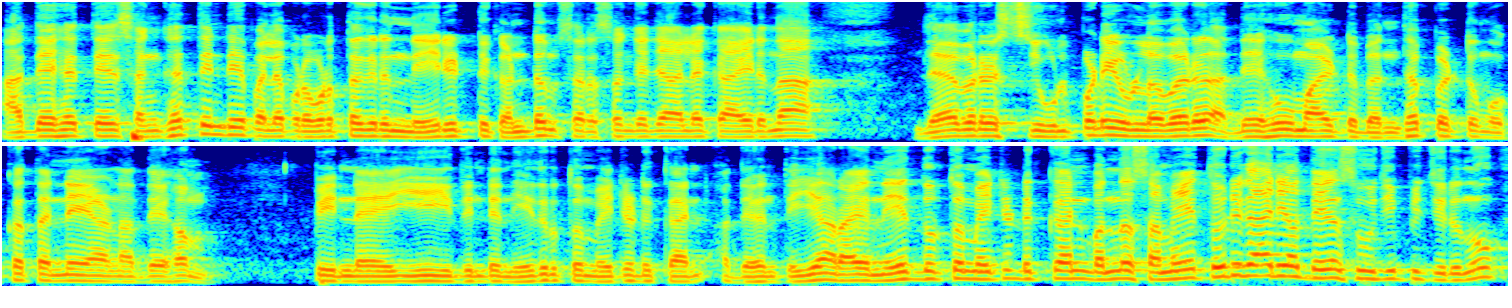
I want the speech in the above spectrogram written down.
അദ്ദേഹത്തെ സംഘത്തിന്റെ പല പ്രവർത്തകരും നേരിട്ട് കണ്ടും സർസംഘചാലക്കായിരുന്ന ദേവരശി ഉൾപ്പെടെയുള്ളവർ അദ്ദേഹവുമായിട്ട് ബന്ധപ്പെട്ടും ഒക്കെ തന്നെയാണ് അദ്ദേഹം പിന്നെ ഈ ഇതിന്റെ നേതൃത്വം ഏറ്റെടുക്കാൻ അദ്ദേഹം തയ്യാറായ. നേതൃത്വം ഏറ്റെടുക്കാൻ വന്ന സമയത്ത് ഒരു കാര്യം അദ്ദേഹം സൂചിപ്പിച്ചിരുന്നു.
